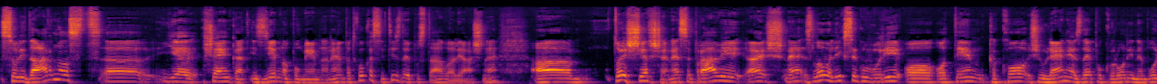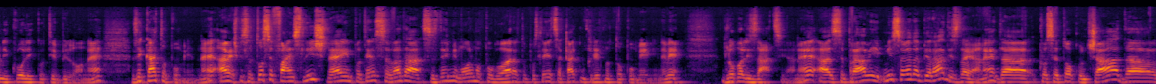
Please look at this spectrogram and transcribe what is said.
solidarnost uh, je še enkrat izjemno pomembna. Ne? Pa tako, kot si ti zdaj postavil, Jaš. Uh, to je širše. Ne? Se pravi, ajš, ne? zelo veliko se govori o, o tem, kako življenje zdaj po koroni ne bo nikoli kot je bilo. Ne? Zdaj, kaj to pomeni? Veš, mislim, to se fajn sliši in potem seveda se zdaj mi moramo pogovarjati o posledicah, kaj konkretno to pomeni. Ne vem globalizacija. Se pravi, mi seveda bi radi zdaj, ne, da ko se to konča, da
